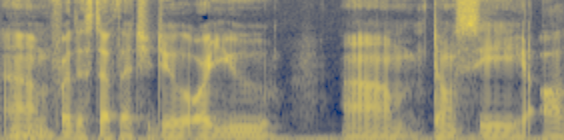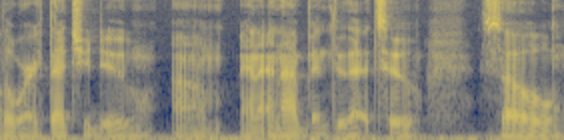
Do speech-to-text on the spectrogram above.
um, for the stuff that you do, or you um, don't see all the work that you do. Um, and and I've been through that too. So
